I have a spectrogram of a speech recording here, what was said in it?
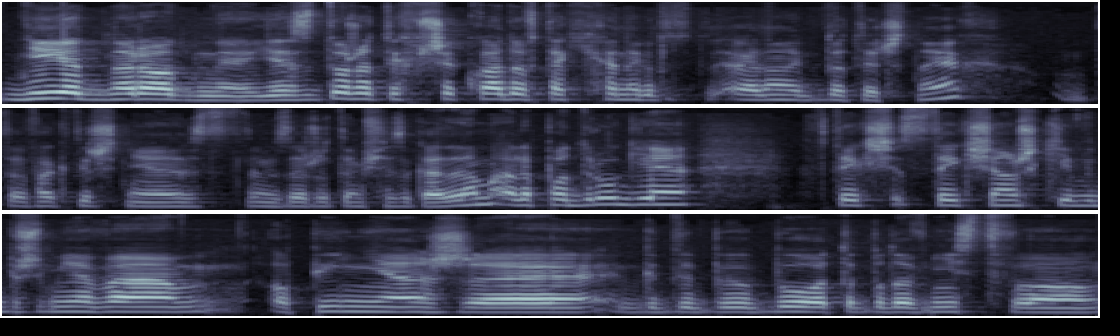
niejednorodny. Jest dużo tych przykładów takich anegdot- anegdotycznych, to faktycznie z tym zarzutem się zgadzam, ale po drugie w tej, z tej książki wybrzmiewa opinia, że gdyby było to budownictwo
